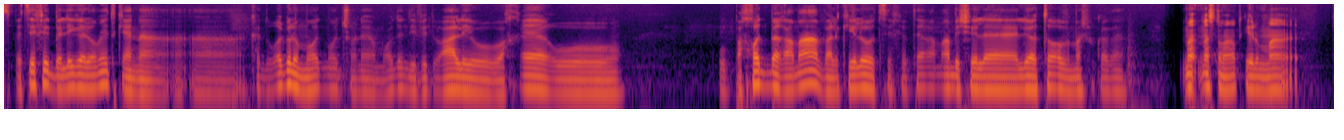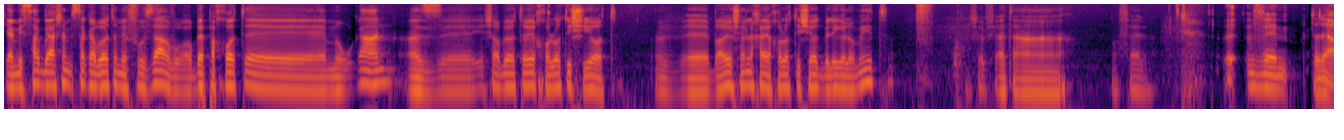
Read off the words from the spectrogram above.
ספציפית בליגה לאומית, כן, הכדורגל הוא מאוד מאוד שונה, הוא מאוד אינדיבידואלי, הוא אחר, הוא, הוא פחות ברמה, אבל כאילו צריך יותר רמה בשביל אה, להיות טוב, משהו כזה. מה, מה זאת אומרת? כאילו, מה... כי המשחק, בגלל שהמשחק הרבה יותר מפוזר והוא הרבה פחות אה, מאורגן, אז אה, יש הרבה יותר יכולות אישיות. וברגע שאין לך יכולות אישיות בליגה לאומית, אני חושב שאתה נופל. ואתה יודע,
